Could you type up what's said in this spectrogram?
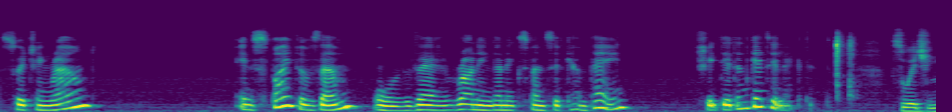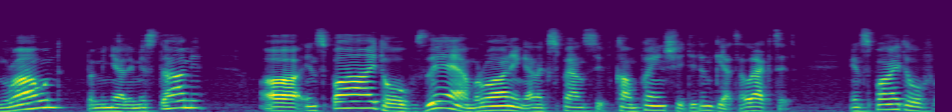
Switching round. In spite of them, or their running an expensive campaign, she didn't get elected. Switching round, поменяли местами. uh, in spite of them running an expensive campaign, she didn't get elected. In spite of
